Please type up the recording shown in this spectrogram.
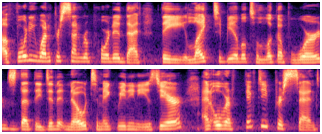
Uh, 41% reported that they like to be able to look up words that they didn't know to make reading easier. And over 50%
